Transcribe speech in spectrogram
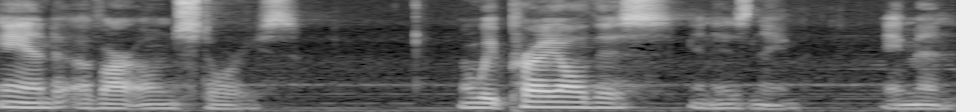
and of our own stories. And we pray all this in his name. Amen.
